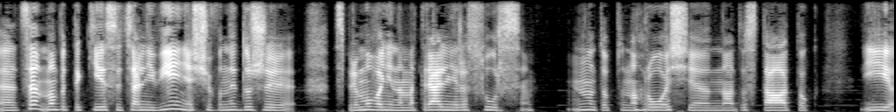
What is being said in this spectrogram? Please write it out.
Е, Це, мабуть, такі соціальні віяння, що вони дуже спрямовані на матеріальні ресурси, ну, тобто на гроші, на достаток. І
